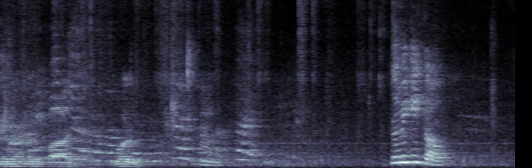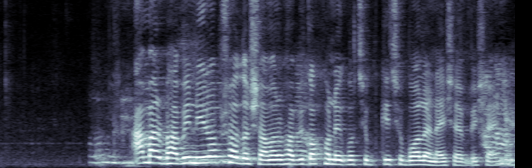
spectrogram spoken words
বিনোদন পাওয়া যায়। বলো। হ্যাঁ। তুমি কি কও? আমার ভাবি নীরব সদস্য আমার ভাবি কখনোই কিছু কিছু বলে না এসব বিষয় নিয়ে।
